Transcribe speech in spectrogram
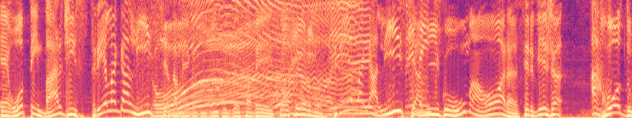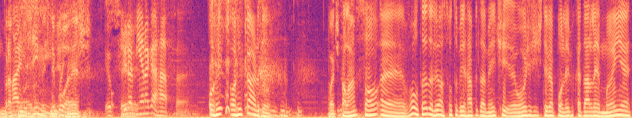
É Open Bar de Estrela Galícia da Mega Bebidas dessa vez. Confirmo. Estrela Galícia, Presente. amigo. Uma hora. Cerveja a rodo pra. Imagine, Vai ser boa, né? Eu prefiro a minha na garrafa. Ô, Ricardo, Pode falar. só é, voltando ali ao assunto bem rapidamente, eh, hoje a gente teve a polêmica da Alemanha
